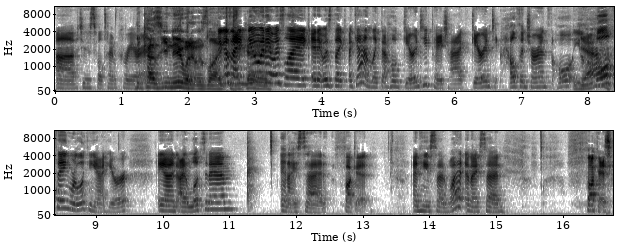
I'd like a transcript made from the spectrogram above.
uh, to his full time career Because you knew what it was like. because I knew what it was like, and it was like again, like that whole guaranteed paycheck, guaranteed health insurance, the whole you know Yeah. the whole thing we're looking at here. And I looked at him, and I said, "Fuck it," and he said, "What?" And I said, "Fuck it."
